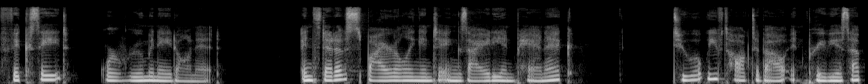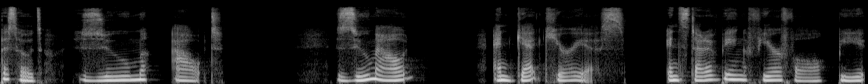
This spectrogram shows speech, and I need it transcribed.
fixate or ruminate on it. Instead of spiraling into anxiety and panic, do what we've talked about in previous episodes zoom out. Zoom out and get curious. Instead of being fearful, be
